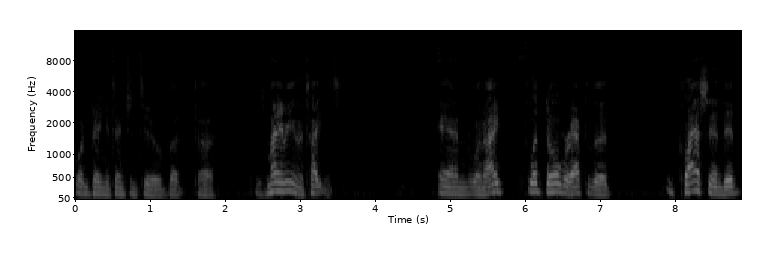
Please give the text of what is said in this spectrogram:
wasn't paying attention to, but uh, it was Miami and the Titans. And when I flipped over after the class ended,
